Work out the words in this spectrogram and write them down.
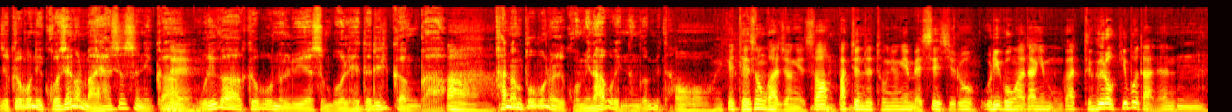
이제 그분이 고생을 많이 하셨으니까 네. 우리가 그분을 위해서 뭘 해드릴 건가 아. 하는 부분을 고민하고 있는 겁니다. 어, 이렇게 대선 과정에서 음. 박전 대통령의 메시지로 우리 공화당이 뭔가 득을얻기보다는 음.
